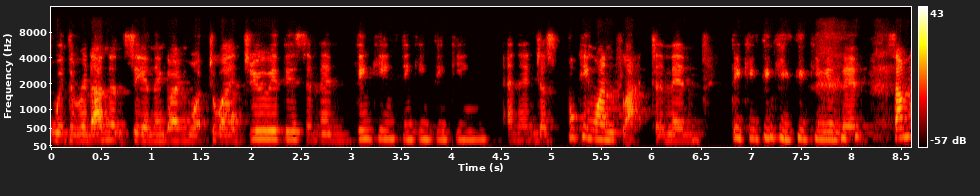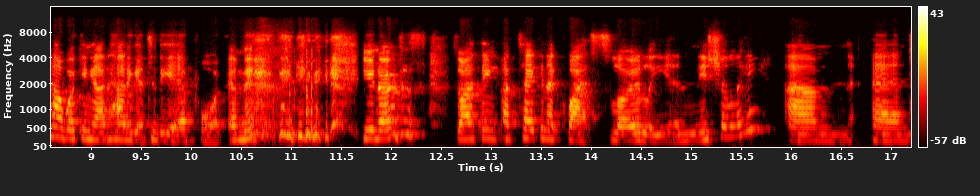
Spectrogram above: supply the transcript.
with the redundancy and then going, what do I do with this? And then thinking, thinking, thinking, and then just booking one flight and then thinking, thinking, thinking, and then somehow working out how to get to the airport and then thinking, you know, just so I think I've taken it quite slowly initially. Um, and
